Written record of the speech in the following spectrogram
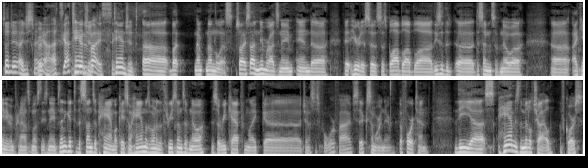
So I ju- I just Yeah, that's- that's good advice. Tangent, uh, but nonetheless. So I saw Nimrod's name, and uh, it- here it is. So it says blah blah blah. These are the uh, descendants of Noah. Uh, I can't even pronounce most of these names. Then you get to the sons of Ham. Okay, so Ham was one of the three sons of Noah. This is a recap from like uh, Genesis four, five, six, somewhere in there, before ten. The uh, Ham is the middle child, of course.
